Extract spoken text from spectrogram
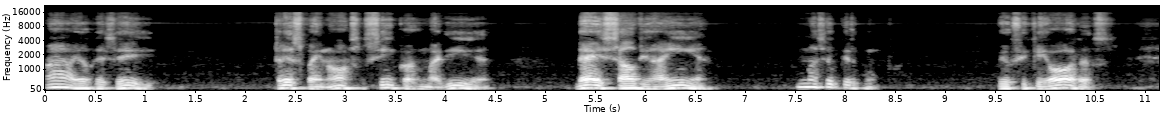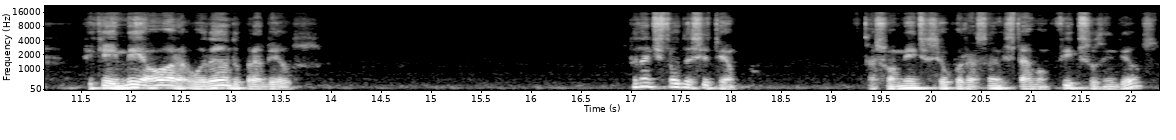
Ah, eu rezei três Pai Nosso, cinco Ave Maria, dez Salve Rainha. Mas eu pergunto, eu fiquei horas, fiquei meia hora orando para Deus. Durante todo esse tempo, a sua mente e seu coração estavam fixos em Deus?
